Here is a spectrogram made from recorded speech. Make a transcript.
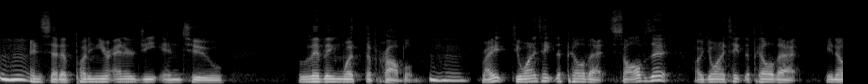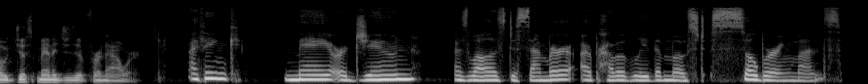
mm-hmm. instead of putting your energy into living with the problem mm-hmm. right? Do you want to take the pill that solves it or do you want to take the pill that you know just manages it for an hour? I think May or June, as well as December, are probably the most sobering months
